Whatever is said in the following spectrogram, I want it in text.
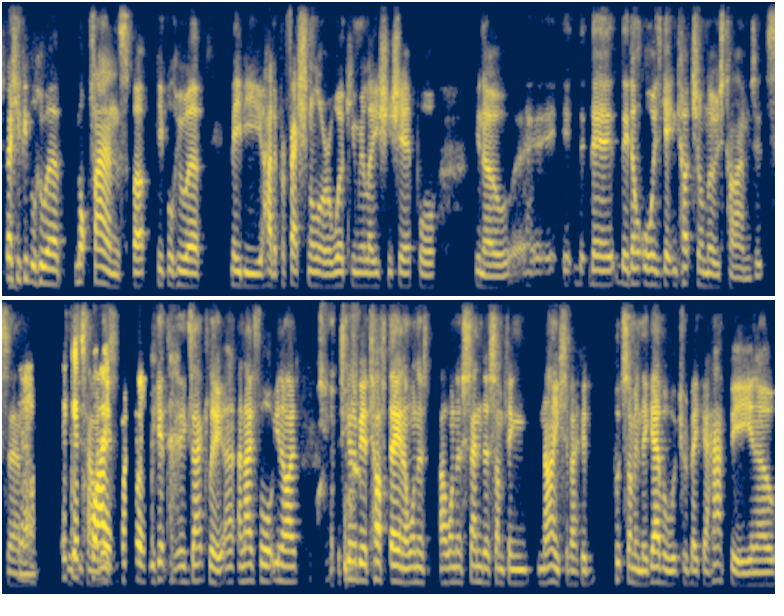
especially people who are not fans, but people who are maybe had a professional or a working relationship, or you know, it, they they don't always get in touch on those times. It's um, yeah. It gets quiet. It get exactly, and I thought, you know, I it's going to be a tough day, and I want to I want to send her something nice. If I could put something together which would make her happy, you know,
